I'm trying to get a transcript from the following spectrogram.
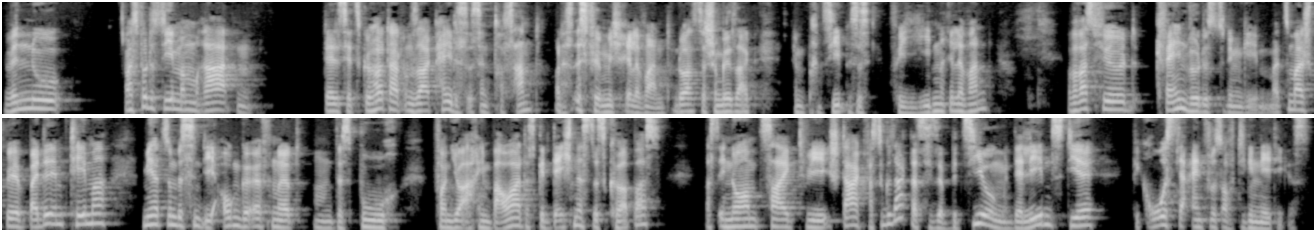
Wenn du, was würdest du jemandem raten, der das jetzt gehört hat und sagt, hey, das ist interessant und das ist für mich relevant. Und du hast das schon gesagt, im Prinzip ist es für jeden relevant. Aber was für Quellen würdest du dem geben? Weil zum Beispiel bei dem Thema, mir hat so ein bisschen die Augen geöffnet, das Buch von Joachim Bauer, das Gedächtnis des Körpers, was enorm zeigt, wie stark, was du gesagt hast, diese Beziehung, der Lebensstil, wie groß der Einfluss auf die Genetik ist.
